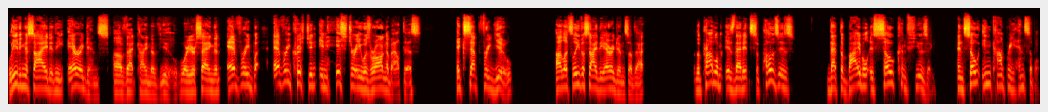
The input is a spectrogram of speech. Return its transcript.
leaving aside the arrogance of that kind of view, where you're saying that every every Christian in history was wrong about this, except for you. Uh, let's leave aside the arrogance of that. The problem is that it supposes that the Bible is so confusing and so incomprehensible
